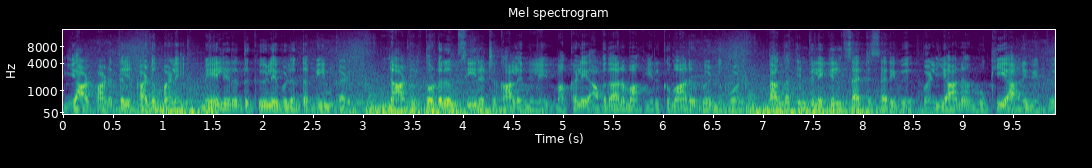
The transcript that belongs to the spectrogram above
யாழ்ப்பாணத்தில் கடும் மழை மேலிருந்து கீழே விழுந்த மீன்கள். நாட்டில் தொடரும் சீரற்ற காலநிலை மக்களை அவதானமாக இருக்குமாறு வேண்டுகோள். தங்கத்தின் விலையில் சற்று சரிவு வெளியான முக்கிய அறிவிப்பு.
